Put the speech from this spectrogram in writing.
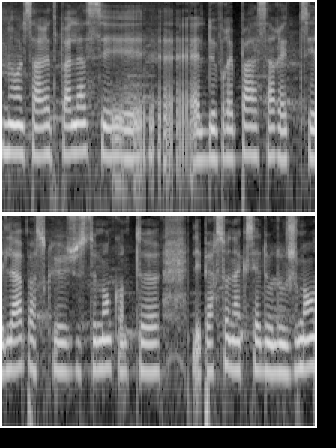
Non, elle s'arrête pas là. C'est, elle devrait pas s'arrêter là parce que justement, quand euh, les personnes accèdent au logement,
